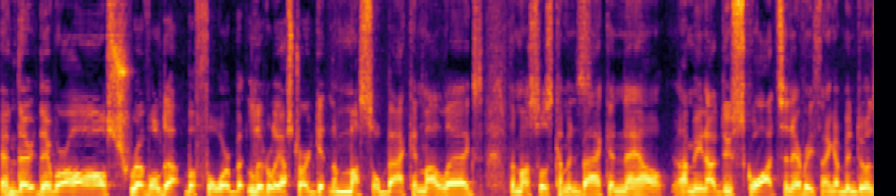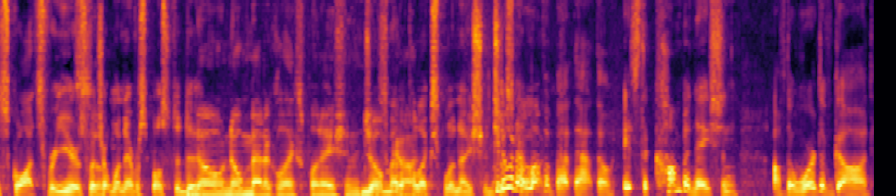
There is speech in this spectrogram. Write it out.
and they, they were all shriveled up before. But literally, I started getting the muscle back in my legs. The muscle is coming back, and now, I mean, I do squats and everything. I've been doing squats for years, which I was never supposed to do. No, no medical explanation. No Just medical God. explanation. Do you know just what I love about that, though? It's the combination of the Word of God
